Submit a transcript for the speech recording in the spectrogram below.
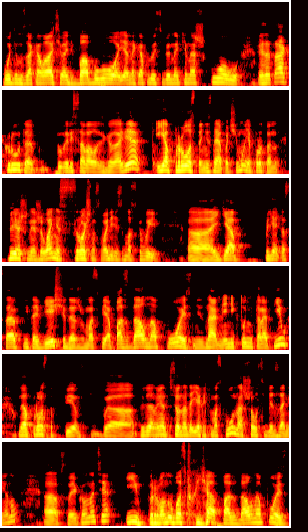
будем заколачивать бабло, я накоплю себе на киношколу. Это так круто рисовалось в голове. И я просто, не знаю почему, у меня просто бешеное желание срочно свалить из Москвы. Э, я блядь, оставил какие-то вещи даже в Москве, опоздал на поезд, не знаю, меня никто не торопил, но я просто в, в, в э, определенный момент, все, надо ехать в Москву, нашел себе замену э, в своей комнате и рванул в Москву, я опоздал на поезд,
